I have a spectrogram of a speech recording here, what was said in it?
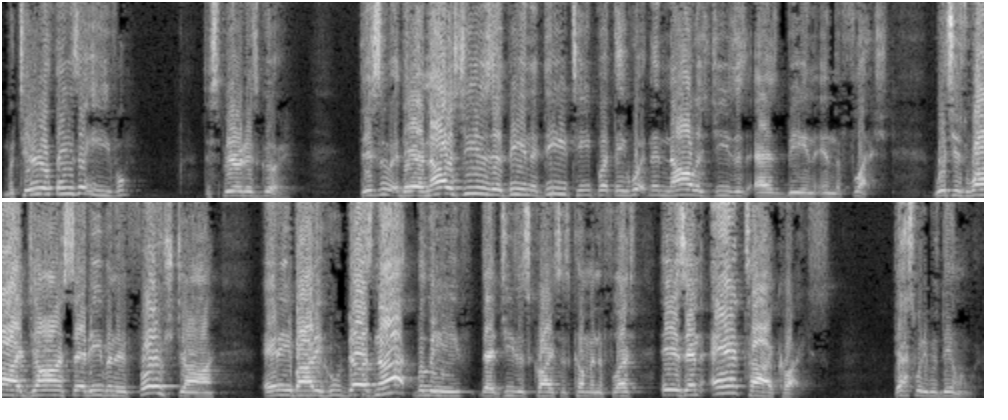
material things are evil, the spirit is good. This is, they acknowledge Jesus as being a deity, but they wouldn't acknowledge Jesus as being in the flesh. Which is why John said, even in First John, anybody who does not believe that Jesus Christ has come in the flesh is an antichrist. That's what he was dealing with.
